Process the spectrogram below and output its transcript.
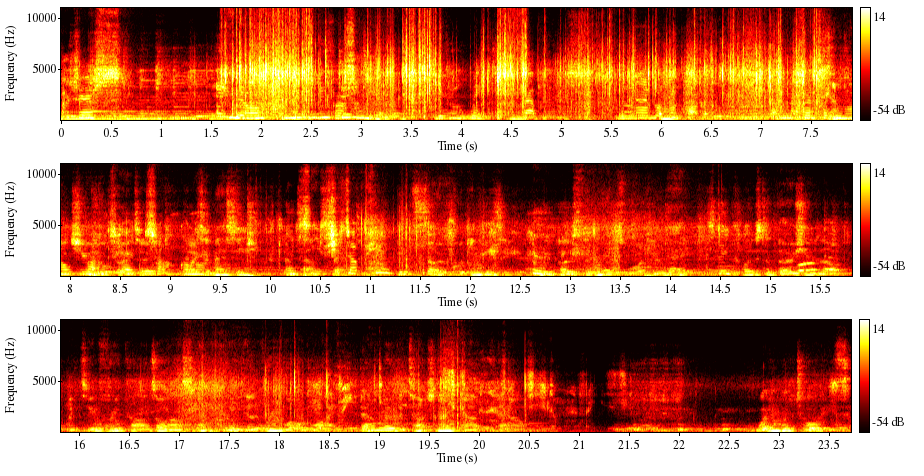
pictures. Hey, No. no. Brought some We can't wait. Yep. And I brought my pocket. I'm not gonna take them out, Choose but your it's good. photo, So I'm write a gonna message, and and see if she's up here. It's so quick and easy, and we post the next working day. Stay close to those you love with two free cards on us and free delivery worldwide. Download the TouchNote app now. Wayward toys,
